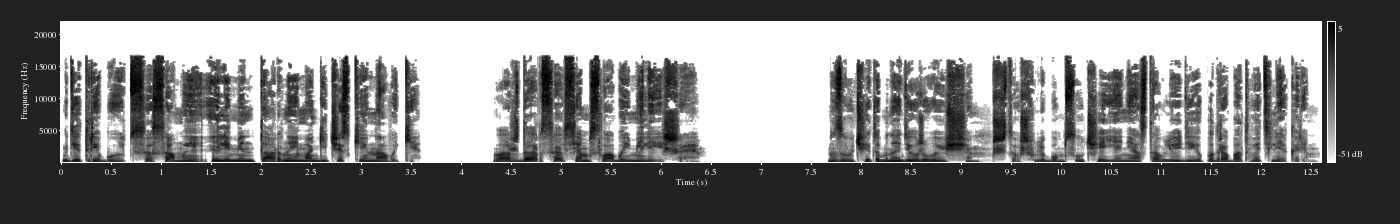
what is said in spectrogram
где требуются самые элементарные магические навыки. Ваш дар совсем слабый милейшая. Звучит обнадеживающе. Что ж, в любом случае я не оставлю идею подрабатывать лекарем.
